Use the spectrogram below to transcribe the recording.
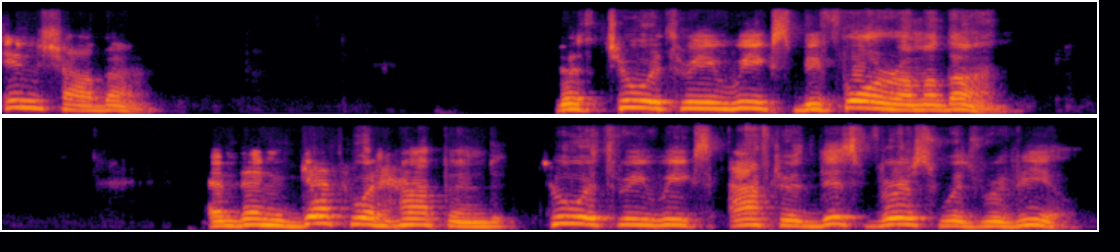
in Shaban. Just two or three weeks before Ramadan. And then guess what happened two or three weeks after this verse was revealed?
